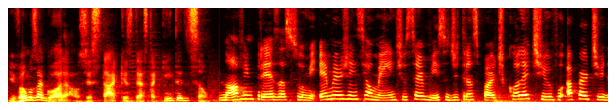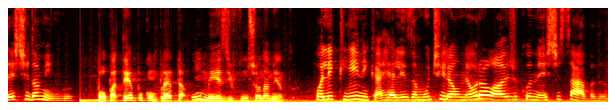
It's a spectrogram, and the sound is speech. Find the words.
E vamos agora aos destaques desta quinta edição. Nova empresa assume emergencialmente o serviço de transporte coletivo a partir deste domingo. Poupa Tempo completa um mês de funcionamento. Policlínica realiza mutirão neurológico neste sábado.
